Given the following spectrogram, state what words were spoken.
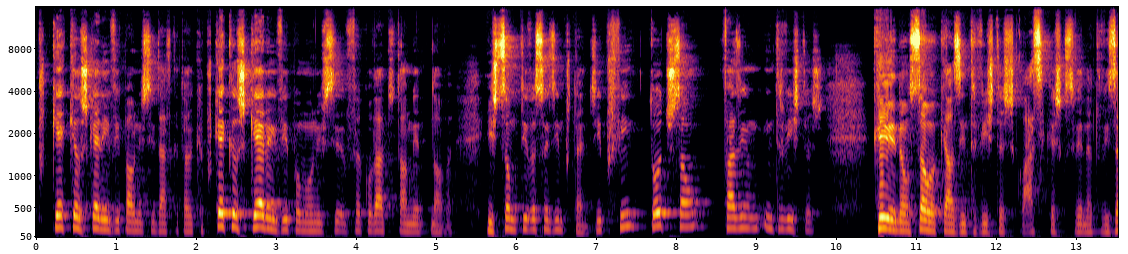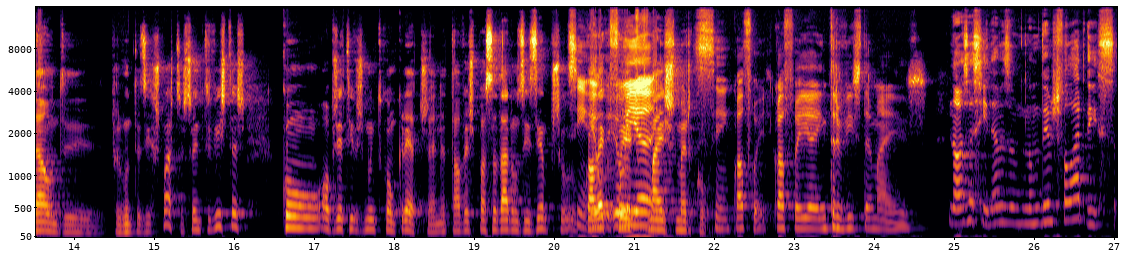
Porque é que eles querem vir para a Universidade Católica? Porque é que eles querem vir para uma faculdade totalmente nova? Isto são motivações importantes. E, por fim, todos são, fazem entrevistas que não são aquelas entrevistas clássicas que se vê na televisão de perguntas e respostas, são entrevistas com objetivos muito concretos. Ana, talvez possa dar uns exemplos. Sim, qual é que foi ia... a que mais marcou? Sim, qual foi? Qual foi a entrevista mais nós assinamos, não podemos falar disso,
